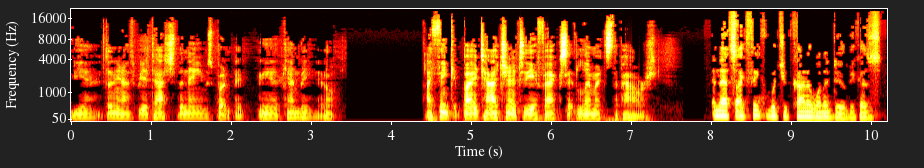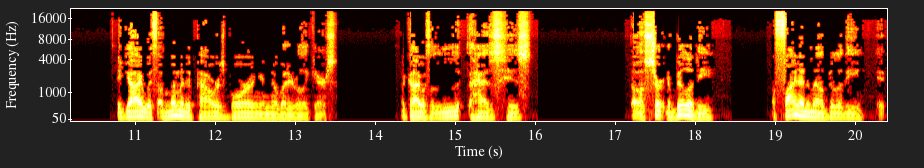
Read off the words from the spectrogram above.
Yeah, it doesn't even have to be attached to the names, but it, yeah, it can be. It'll, I think by attaching it to the effects, it limits the powers. And that's, I think, what you kind of want to do because a guy with unlimited power is boring and nobody really cares. A guy with a, li- has his a certain ability, a finite amount of ability, it,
